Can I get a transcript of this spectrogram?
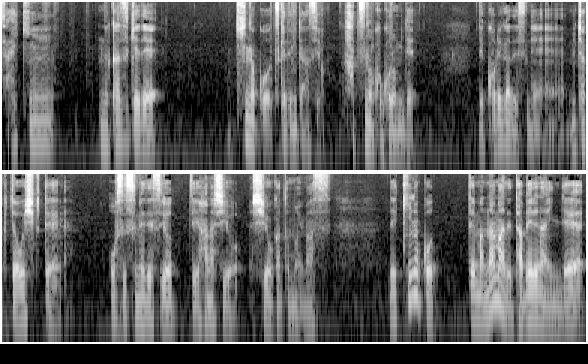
最近ぬか漬けできのこをつけてみたんですよ。初の試みで。でこれがですねめちゃくちゃ美味しくておすすめですよっていう話をしようかと思います。できのこってまあ生で食べれないんで、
